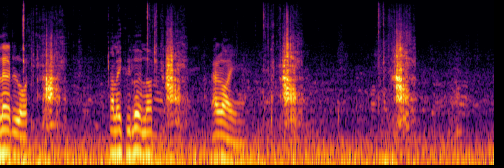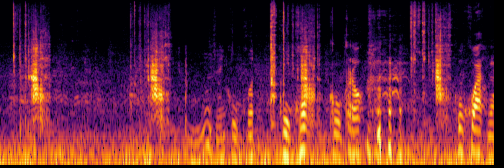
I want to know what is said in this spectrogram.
เลิศรสอะไรคือเลิศรสอร่อย อืมเสียงขู่คดขู่คกกูครก กูควักไง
